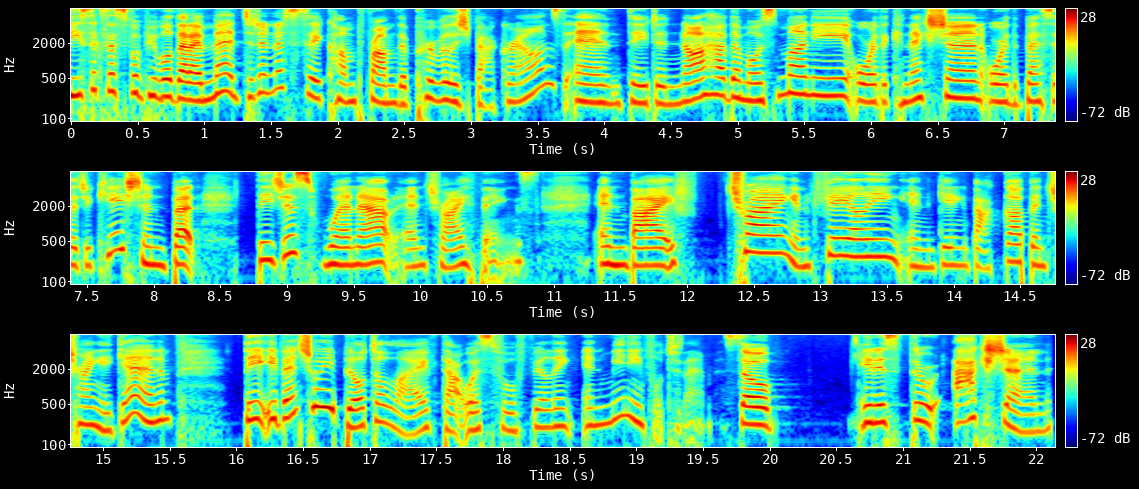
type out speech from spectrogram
these successful people that I met didn't necessarily come from the privileged backgrounds and they did not have the most money or the connection or the best education, but they just went out and tried things. And by f- trying and failing and getting back up and trying again, they eventually built a life that was fulfilling and meaningful to them. So it is through action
